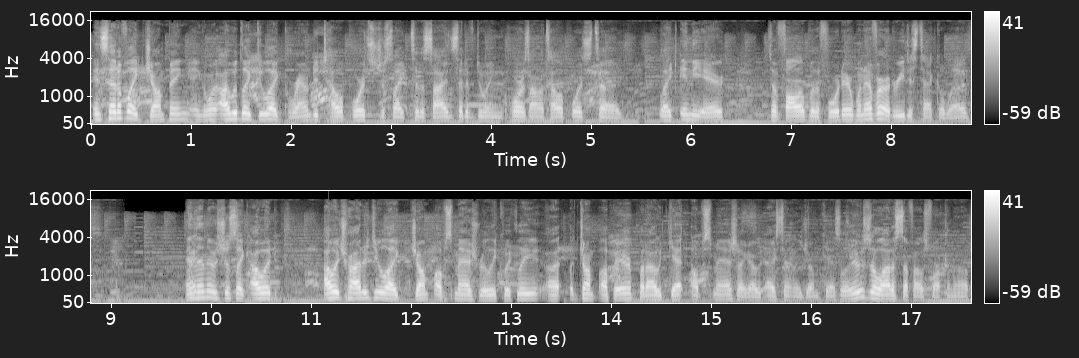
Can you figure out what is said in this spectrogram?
instead of like jumping and going, I would like do like grounded teleports just like to the side instead of doing horizontal teleports to like in the air to follow up with a forward air. Whenever I'd read his tech away, and then there was just like I would. I would try to do like jump up smash really quickly, uh, jump up air, but I would get up smash. Like I would accidentally jump cancel. There was a lot of stuff I was fucking up.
